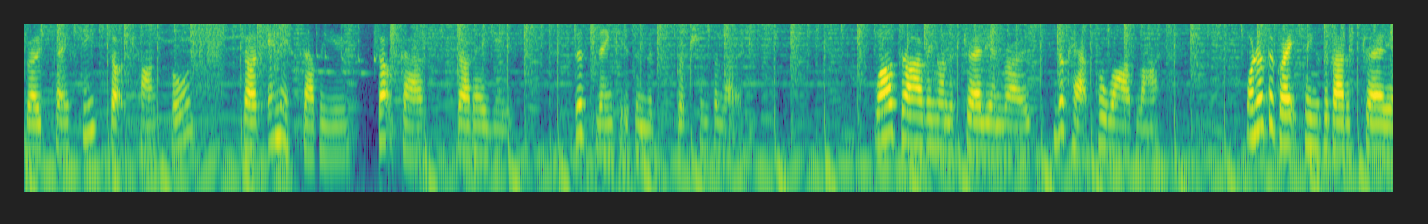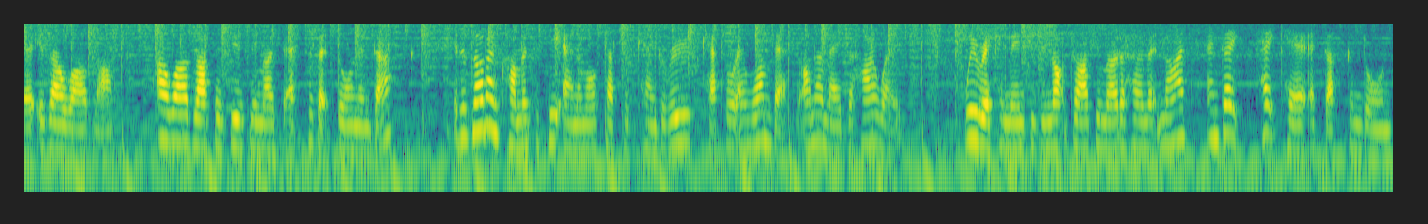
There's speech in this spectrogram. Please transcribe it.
roadsafety.transport.nsw.gov.au. This link is in the description below. While driving on Australian roads, look out for wildlife. One of the great things about Australia is our wildlife. Our wildlife is usually most active at dawn and dusk. It is not uncommon to see animals such as kangaroos, cattle and wombats on our major highways. We recommend you do not drive your motorhome at night and take care at dusk and dawn.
